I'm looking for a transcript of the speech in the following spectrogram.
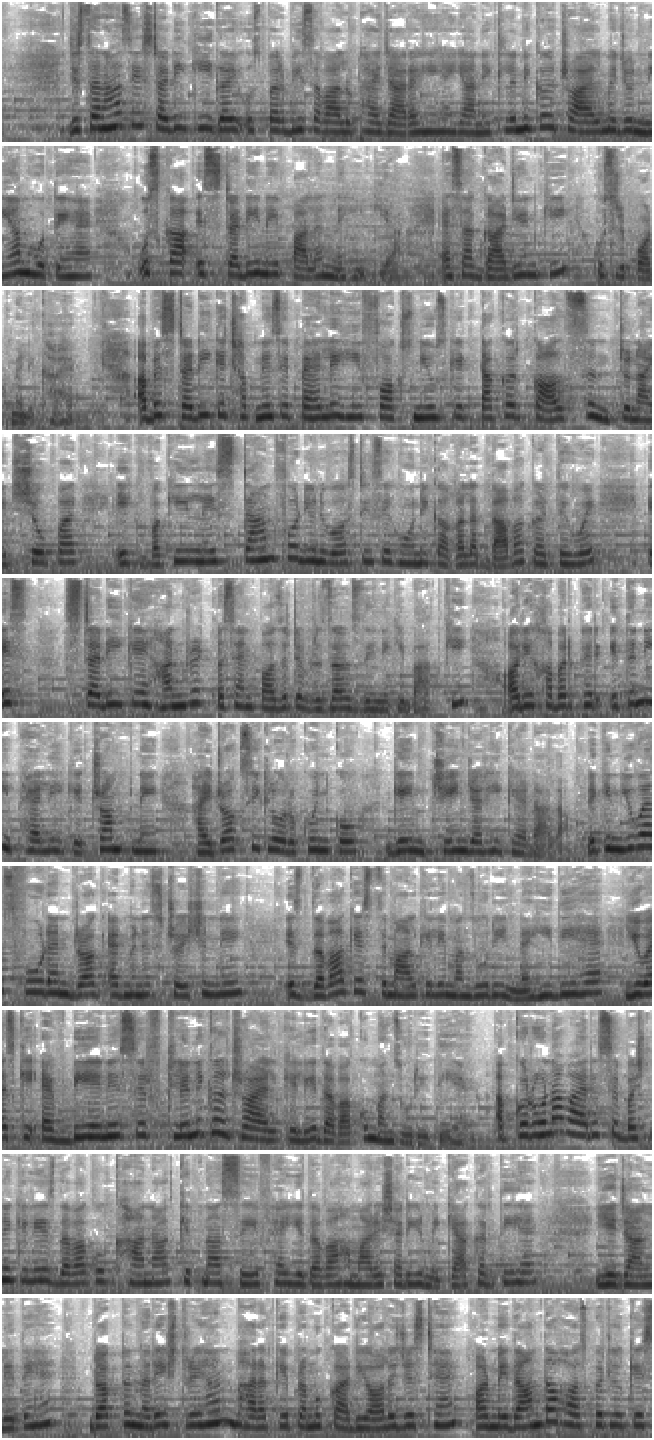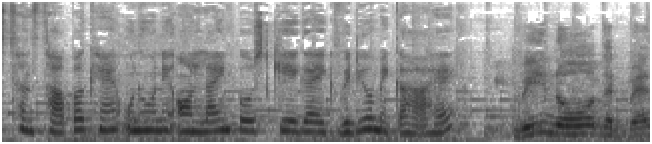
जिस तरह से स्टडी की गई, उस पर भी सवाल उठाए जा रहे हैं, यानी क्लिनिकल ट्रायल में जो नियम होते हैं, उसका इस स्टडी ने पालन नहीं किया। ऐसा गार्डियन की उस रिपोर्ट में लिखा है। अब इस स्टडी के छपने से पहले ही फॉक्स न्यूज़ के टकर कार्लसन टुनाइट शो पर एक वकील ने स्टैनफोर्ड यूनिवर्सिटी से होने का गलत दावा करते हुए इस स्टडी के 100 परसेंट पॉजिटिव रिज़ल्ट देने की बात की और ये खबर फिर इतनी फैली कि ट्रंप ने हाइड्रोक्सीक्लोरोक्विन को गेम चेंजर ही कह डाला। लेकिन US Food and Drug Administration ने इस दवा के इस्तेमाल के लिए मंजूरी नहीं दी है। यूएस की एफडीए ने सिर्फ़ क्लिनिकल ट्रायल के लिए दवा को मंजूरी दी है। अब कोरोना वायरस से बचने के लिए इस दवा को खाना कितना सेफ़ है, ये दवा हमारे शरीर में क्या करती है, ये जान लेते हैं। डॉक्टर नरेश त्रिहन भारत के प्रमुख कार्डियोलॉजिस्ट हैं और मेदांता हॉस्पिटल के संस्थापक हैं। उन्होंने ऑनलाइन पोस्ट किए गए एक वीडियो में कहा है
